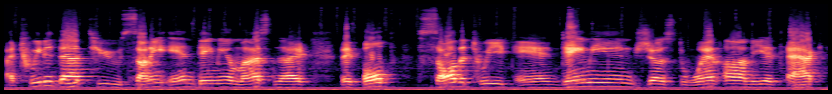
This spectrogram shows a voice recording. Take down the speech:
I tweeted that to Sunny and Damien last night. They both saw the tweet and Damien just went on the attack.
